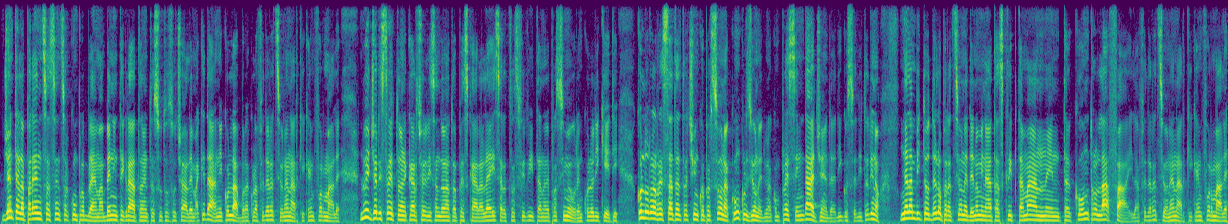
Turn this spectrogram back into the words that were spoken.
Gente all'apparenza senza alcun problema, ben integrata nel tessuto sociale, ma che da anni collabora con la Federazione Anarchica Informale. Lui è già ristretto nel carcere di San Donato a Pescara, lei sarà trasferita nelle prossime ore in quello di Chieti. Con loro arrestate altre cinque persone a conclusione di una complessa indagine della Digos di Torino nell'ambito dell'operazione denominata Scripta Manent contro la FAI, la Federazione Anarchica Informale.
